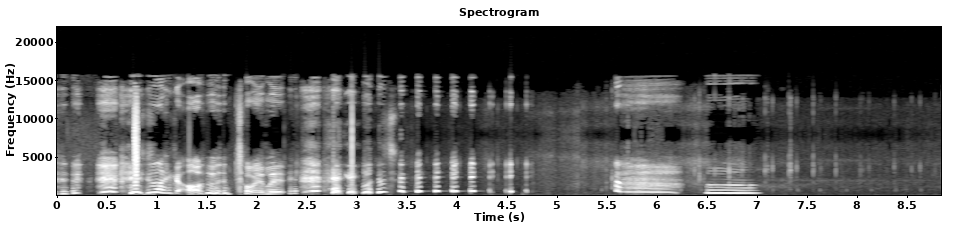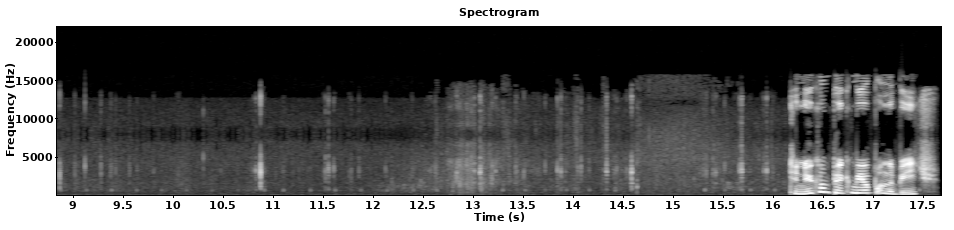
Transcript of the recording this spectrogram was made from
He's like on the toilet. Can you come pick me up on the beach?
